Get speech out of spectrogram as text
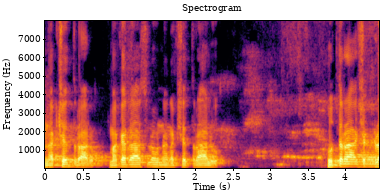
నక్షత్రాలు మకర రాశిలో ఉన్న నక్షత్రాలు ఉత్తరాషాఢ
